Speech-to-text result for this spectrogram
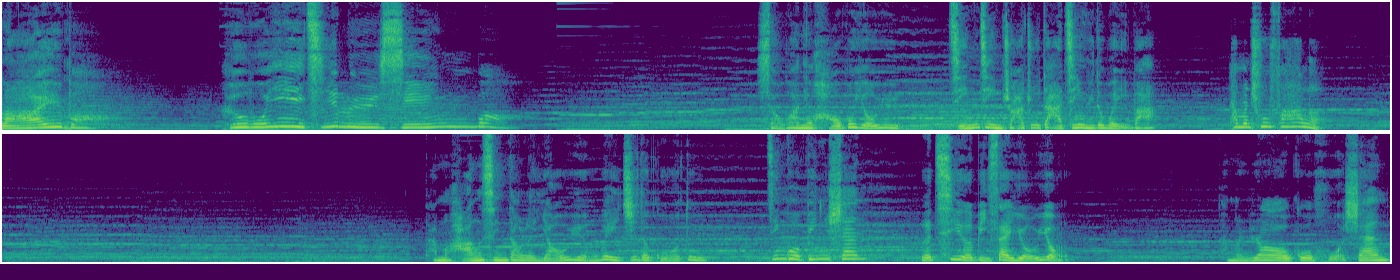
来吧，和我一起旅行吧。”小瓜牛毫不犹豫，紧紧抓住大金鱼的尾巴。他们出发了。他们航行到了遥远未知的国度，经过冰山，和企鹅比赛游泳。他们绕过火山，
